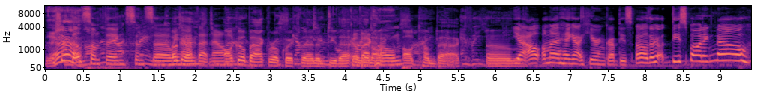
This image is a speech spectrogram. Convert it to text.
We should build something since uh, we okay. have that now. I'll go back real quick then and do that, Go and then I'll. I'll come back. Um, yeah, I'll, I'm gonna hang out here and grab these. Oh, they're despawning. No.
